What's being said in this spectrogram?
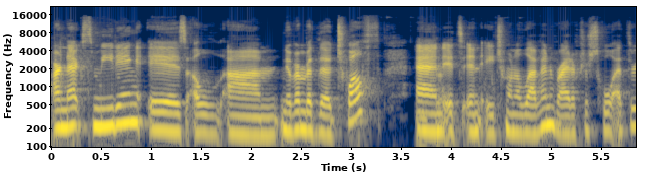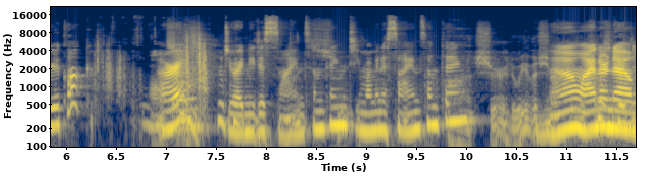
Our next meeting is uh, um, November the 12th, and it's in H111 right after school at 3 o'clock. All right. Do I need to sign something? Do you want me to sign something? Uh, sure. Do we have a No. I don't know.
